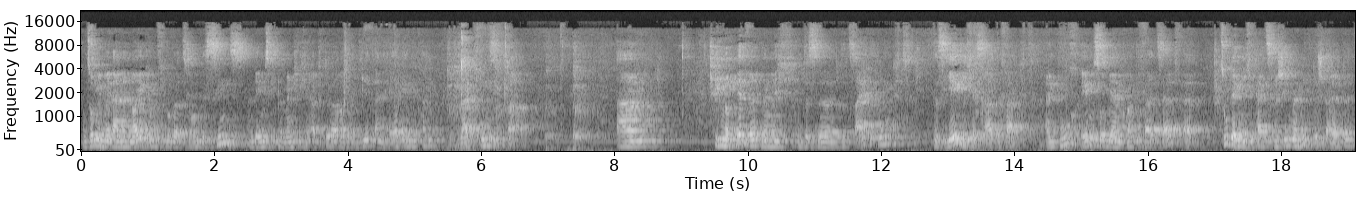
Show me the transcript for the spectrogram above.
und somit mit einer Neukonfiguration des Sinns, an dem sich der menschliche Akteur orientiert, einhergehen kann, bleibt unsichtbar. Ähm, ignoriert wird nämlich, und das ist der zweite Punkt, dass jegliches Artefakt, ein Buch ebenso wie ein Quantified Self-App, Zugänglichkeitsregime mitgestaltet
